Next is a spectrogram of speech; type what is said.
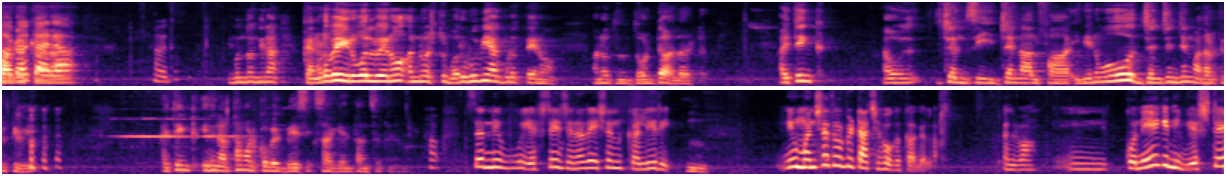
ಭಾಗಾಕಾರ. ಭಾಗಾಕಾರ. ಹೌದು ದಿನ ಕನ್ನಡವೇ ಇರುವಲ್ವೇನೋ ಅನ್ನುವಷ್ಟು ಮರುಭೂಮಿ ಆಗಿಬಿಡುತ್ತೇನೋ ಅನ್ನೋದೊಂದು ದೊಡ್ಡ ಅಲರ್ಟ್ ಐ ಥಿಂಕ್ ನಾವು ಜನ್ ಸಿ ಜನ್ ಆಲ್ಫಾ ಇನ್ನೇನೋ ಜನ್ ಜನ್ ಜನ್ ಮಾತಾಡ್ತಿರ್ತೀವಿ. ಐ ಥಿಂಕ್ ಇದನ್ನ ಅರ್ಥ ಮಾಡ್ಕೋಬೇಕು ಬೇಸಿಕ್ಸ್ ಆಗಿ ಅಂತ ಅನ್ಸುತ್ತೆ ಸರ್ ನೀವು ಎಷ್ಟೇ ಜನರೇಷನ್ ಕಲೀರಿ ನೀವು ಮನುಷ್ಯತ್ವ ಬಿಟ್ಟು ಆಚೆ ಹೋಗೋಕ್ಕಾಗಲ್ಲ ಅಲ್ವಾ? ಕೊನೆಗೆ ನೀವು ಎಷ್ಟೇ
